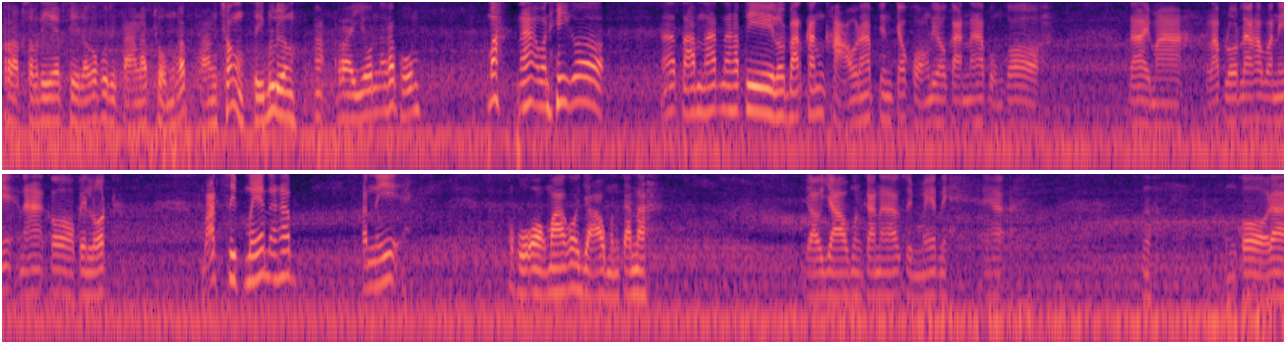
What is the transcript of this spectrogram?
ครับสวัสดี FC แล้วก็ผู้ติดตามรับชมครับ ทางช่องสีมเรืองอะไรยนนะครับผมมานะวันนี้ก็ตามนัดนะครับที่รถบัสคันขาวนะครับเป็นเจ้าของเดียวกันนะครับ ผมก็ได้มารับรถแล้วครับวันนี้นะฮะก็เป็นรถบัส10 เมตรนะครับคันนี้โอ้โหออกมาก็ยาวเหมือนกันนะ ยาวๆเหมือนกันนะครับ10 เมตรนี่นะฮะผมก็ได้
